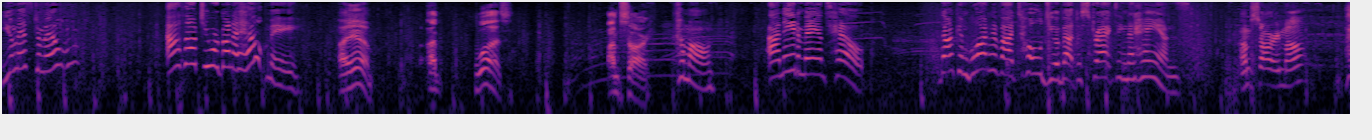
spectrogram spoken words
You Mr. Milton? I thought you were gonna help me. I am. I was. I'm sorry. Come on. I need a man's help. Duncan, what have I told you about distracting the hands? I'm sorry, Mom.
